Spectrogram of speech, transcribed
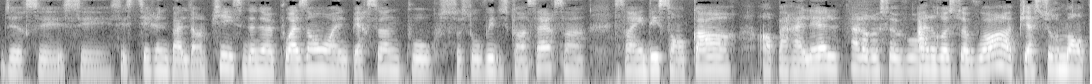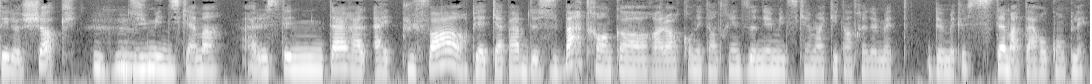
dire c'est se tirer une balle dans le pied, c'est donner un poison à une personne pour se sauver du cancer sans, sans aider son corps en parallèle à le recevoir, à le recevoir puis à surmonter le choc mhm. du médicament. À le système immunitaire à, être plus fort puis être capable de se battre encore alors qu'on est en train de donner un médicament qui est en train de mettre, de mettre le système à terre au complet.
